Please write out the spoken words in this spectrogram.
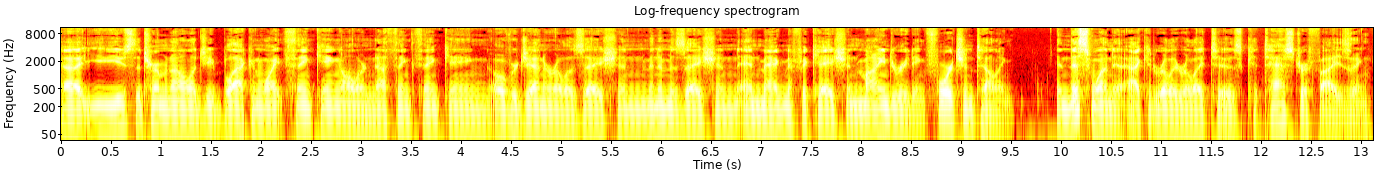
uh, you use the terminology black and white thinking, all or nothing thinking, overgeneralization, minimization, and magnification, mind reading, fortune telling. And this one I could really relate to is catastrophizing,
